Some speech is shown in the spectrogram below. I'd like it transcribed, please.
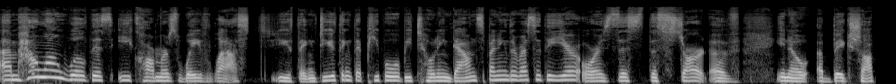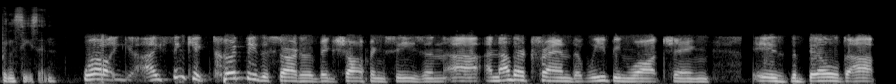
Um, how long will this e-commerce wave last? Do you think? Do you think that people will be toning down spending the rest of the year, or is this the start of, you know, a big shopping season? Well, I think it could be the start of a big shopping season. Uh, another trend that we've been watching is the build up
